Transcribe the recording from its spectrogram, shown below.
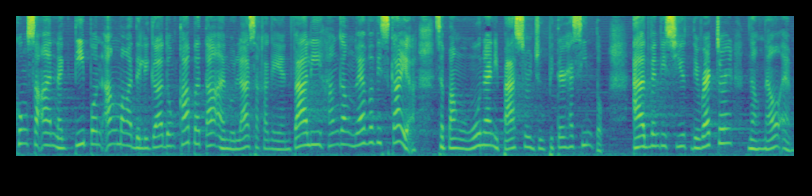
kung saan nagtipon ang mga delegadong kabataan mula sa Cagayan Valley hanggang Nueva Vizcaya sa pangunguna ni Pastor Jupiter Jacinto, Adventist Youth Director ng NELM.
